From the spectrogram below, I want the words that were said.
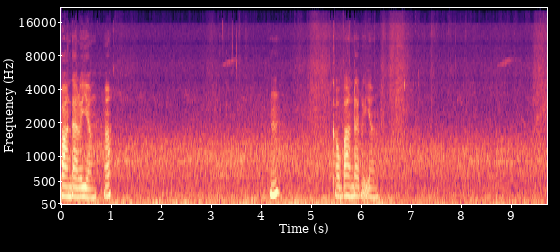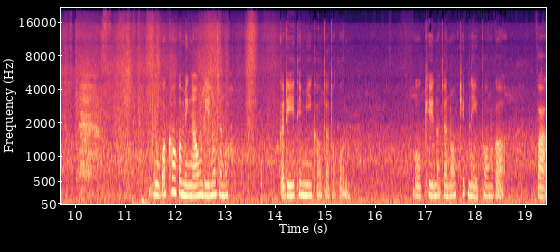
บ้านได้หรือยังฮะหืมเข้าบ้านได้หรือยัง อยู่ก็เข้าก็ไม่เงาดีเนาะจ๊ะเนาะก็ดีที่มีเขาจ้ะทุกคน โอเคเนาะจ๊ะเนาะคลิปนี้พรก็ ฝาก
